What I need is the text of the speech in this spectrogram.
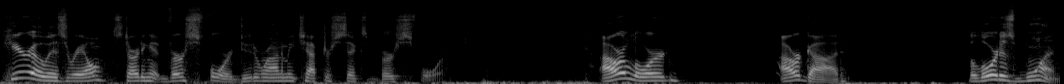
Hear, O Israel, starting at verse 4, Deuteronomy chapter 6, verse 4. Our Lord, our God, the Lord is one.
